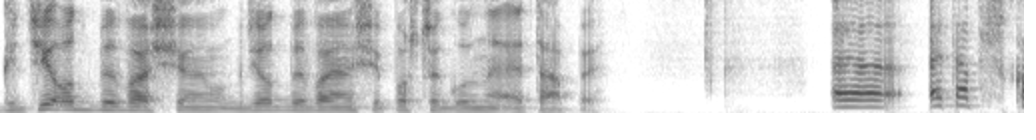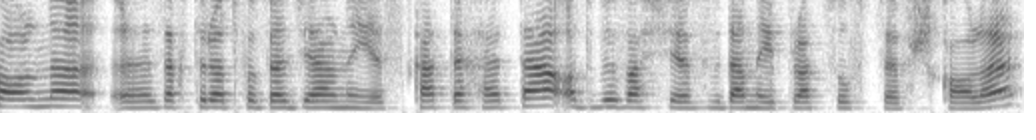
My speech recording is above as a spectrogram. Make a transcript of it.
gdzie, odbywa się, gdzie odbywają się poszczególne etapy? Etap szkolny, za który odpowiedzialny jest katecheta, odbywa się w danej placówce w szkole,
